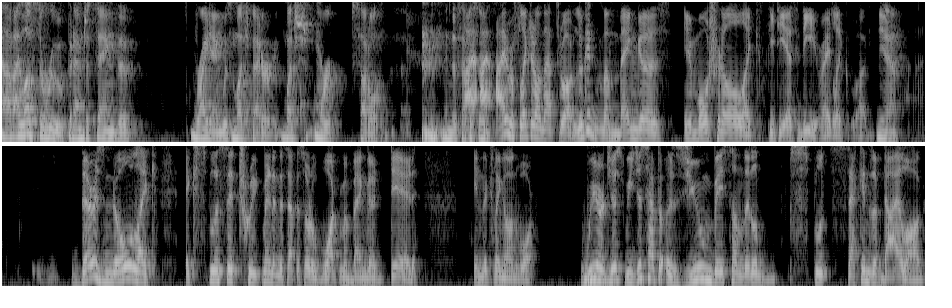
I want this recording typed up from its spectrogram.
I love Saru, but I'm just saying the writing was much better, much more subtle in this I, episode. I, I reflected on that throughout. Look at M'Benga's emotional like PTSD, right? Like uh, yeah. there is no like explicit treatment in this episode of what M'Benga did in the Klingon War. We are hmm. just we just have to assume based on little split seconds of dialogue.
